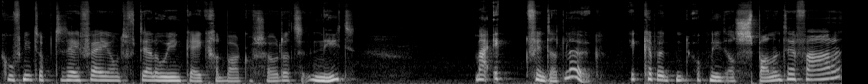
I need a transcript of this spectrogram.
hoef niet op de tv om te vertellen hoe je een cake gaat bakken of zo. Dat niet. Maar ik vind dat leuk. Ik heb het ook niet als spannend ervaren.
